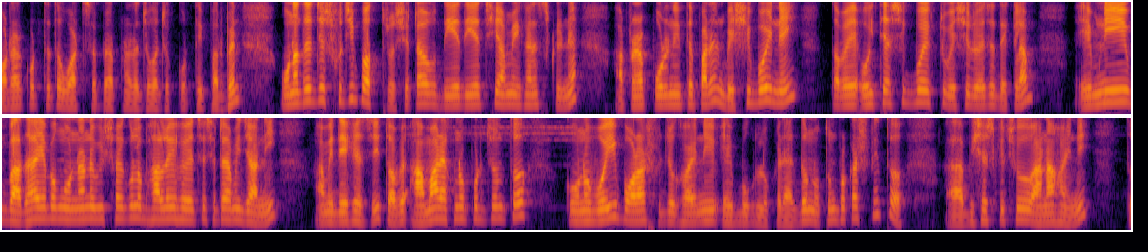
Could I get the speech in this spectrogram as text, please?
অর্ডার করতে তো হোয়াটসঅ্যাপে আপনারা যোগাযোগ করতেই পারবেন। ওনাদের যে সূচিপত্র সেটাও দিয়ে দিয়েছি আমি এখানে স্ক্রিনে আপনারা পড়ে নিতে পারেন, বেশি বই নেই, তবে ঐতিহাসিক বই একটু বেশি রয়েছে দেখলাম। এমনি বাধা এবং অন্যান্য বিষয়গুলো ভালোই হয়েছে সেটা আমি জানি, আমি দেখেছি, তবে আমার এখনও পর্যন্ত কোনো বই পড়ার সুযোগ হয়নি এই বুক লোকের। একদম নতুন প্রকাশনী তো বিশেষ কিছু আনা হয়নি। তো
